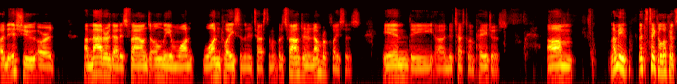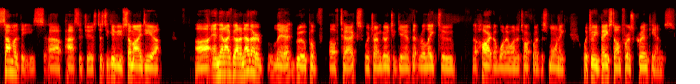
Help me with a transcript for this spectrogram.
an issue or a matter that is found only in one one place in the New Testament, but it's found in a number of places in the uh, New Testament pages. Um, let me let's take a look at some of these uh, passages just to give you some idea. Uh, and then I've got another lit group of, of texts which I'm going to give that relate to the heart of what I want to talk about this morning, which will be based on First Corinthians.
